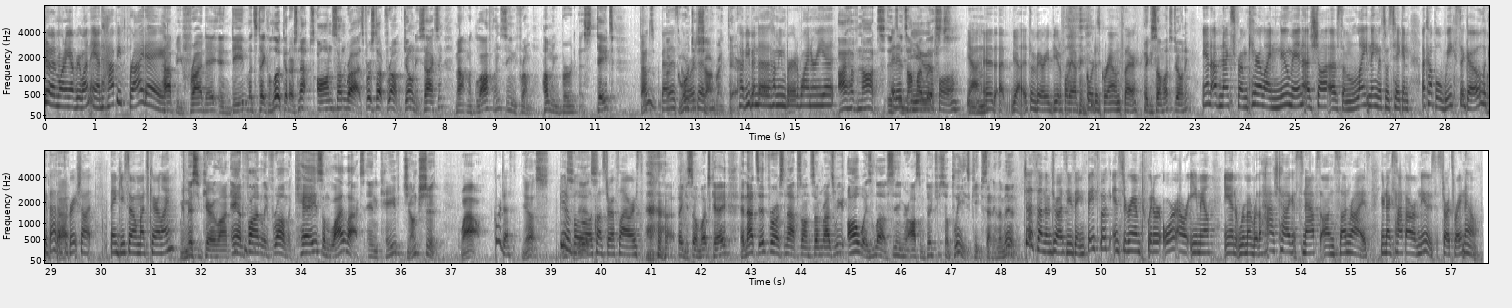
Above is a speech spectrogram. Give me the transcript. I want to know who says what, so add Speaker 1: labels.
Speaker 1: Good morning, everyone, and happy Friday.
Speaker 2: Happy Friday indeed. Let's take a look at our snaps on sunrise. First up from Joni Saxon, Mount McLoughlin, seen from Hummingbird Estate. That's
Speaker 1: Ooh, that
Speaker 2: a gorgeous,
Speaker 1: gorgeous,
Speaker 2: shot right there.
Speaker 1: Have you been to Hummingbird Winery yet?
Speaker 2: I have not. It's,
Speaker 1: it is
Speaker 2: it's on
Speaker 1: beautiful.
Speaker 2: my list.
Speaker 1: Yeah, mm -hmm. it, uh, yeah, it's a very beautiful. They have gorgeous grounds there.
Speaker 2: Thank you so much, Joni.
Speaker 1: And up next from Caroline Newman, a shot of some lightning. This was taken a couple weeks ago. Look, Look at, that. that. That's a great shot. Thank you so much, Caroline.
Speaker 2: We miss you, Caroline. And finally from Kay, some lilacs in Cave Junction. Wow.
Speaker 1: Gorgeous.
Speaker 2: Yes.
Speaker 1: Beautiful
Speaker 2: yes,
Speaker 1: little cluster of flowers.
Speaker 2: Thank you so much, Kay. And that's it for our Snaps on Sunrise. We always love seeing your awesome pictures, so please keep sending them in.
Speaker 1: Just send them to us using Facebook, Instagram, Twitter, or our email. And remember the hashtag Snaps on Sunrise. Your next half hour of news starts right now.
